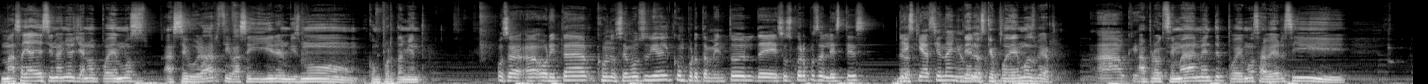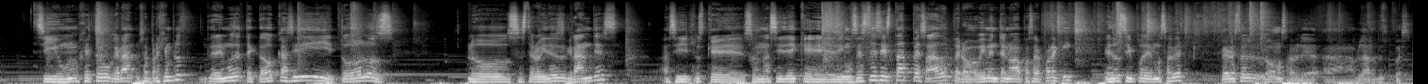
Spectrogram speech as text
Más allá de 100 años ya no podemos asegurar si va a seguir el mismo comportamiento. O sea, ahorita conocemos bien el comportamiento de esos cuerpos celestes de, los, aquí a 100 años. De los que podemos ver. Ah, ok. Aproximadamente podemos saber si. Si un objeto grande. O sea, por ejemplo, tenemos detectado casi todos los. Los asteroides grandes. Así, los que son así de que. Digamos, este sí está pesado, pero obviamente no va a pasar por aquí. Eso sí podemos saber. Pero esto lo vamos a hablar, a hablar después.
